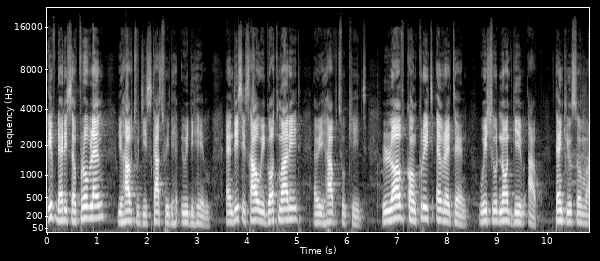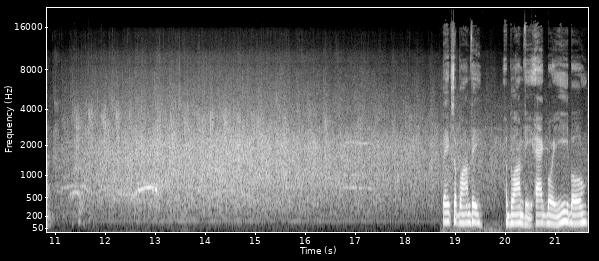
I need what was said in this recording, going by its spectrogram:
If there is a problem, you have to discuss with, with him. And this is how we got married, and we have two kids. Love concrete everything. We should not give up. Thank you so much. Thanks, Ablamvi. Ablamvi Agboyibo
